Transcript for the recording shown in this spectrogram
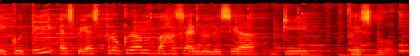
Ikuti SBS program Bahasa Indonesia di Facebook.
